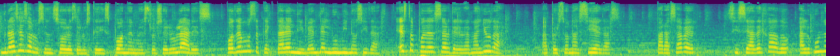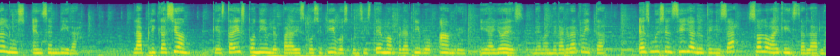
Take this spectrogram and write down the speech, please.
Gracias a los sensores de los que disponen nuestros celulares, podemos detectar el nivel de luminosidad. Esto puede ser de gran ayuda a personas ciegas para saber si se ha dejado alguna luz encendida. La aplicación, que está disponible para dispositivos con sistema operativo Android y iOS de manera gratuita, es muy sencilla de utilizar, solo hay que instalarla.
